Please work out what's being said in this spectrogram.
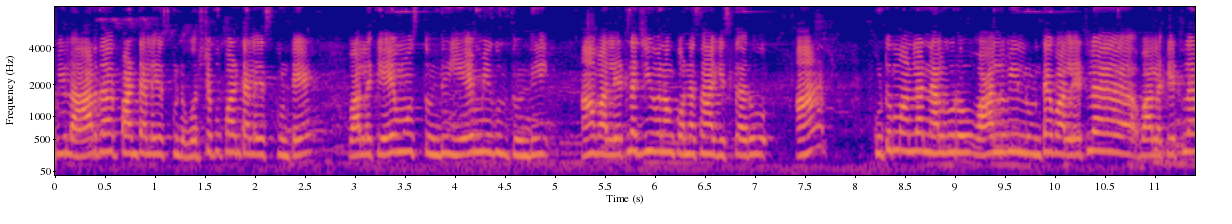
వీళ్ళు ఆర్దార్ పంటలు వేసుకుంటే వర్షపు పంటలు వేసుకుంటే వాళ్ళకి ఏమొస్తుంది ఏం మిగులుతుంది? వాళ్ళు ఎట్లా జీవనం కొనసాగిస్తారు? కుటుంబంలో నలుగురు వాళ్ళు వీళ్ళు ఉంటే వాళ్ళు ఎట్లా వాళ్ళకి ఎట్లా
